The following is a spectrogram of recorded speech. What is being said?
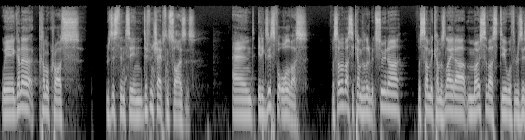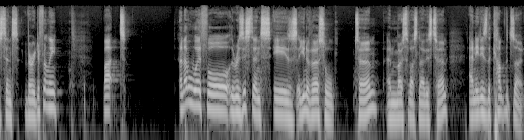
We're going to come across resistance in different shapes and sizes. And it exists for all of us. For some of us, it comes a little bit sooner. For some, it comes later. Most of us deal with resistance very differently. But another word for the resistance is a universal term, and most of us know this term, and it is the comfort zone.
